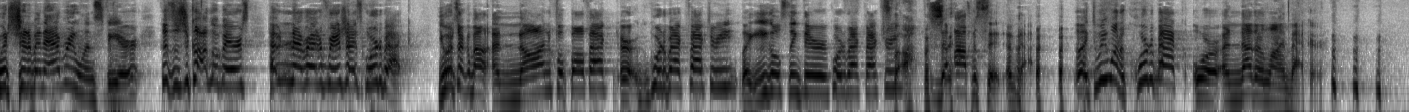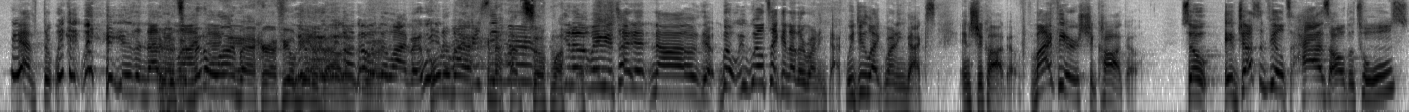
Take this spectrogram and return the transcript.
which should have been everyone's fear because the Chicago Bears have never had a franchise quarterback. You want to talk about a non-football fact or quarterback factory? Like Eagles think they're a quarterback factory? It's the opposite. The opposite of that. like, do we want a quarterback or another linebacker? we have th- we can we can use another. If it's a middle linebacker, I feel we, good about we it. gonna go with the linebacker. We need a wide Quarterback, receiver. not so much. You know, maybe a tight end. No, yeah, but we will take another running back. We do like running backs in Chicago. My fear is Chicago. So if Justin Fields has all the tools,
